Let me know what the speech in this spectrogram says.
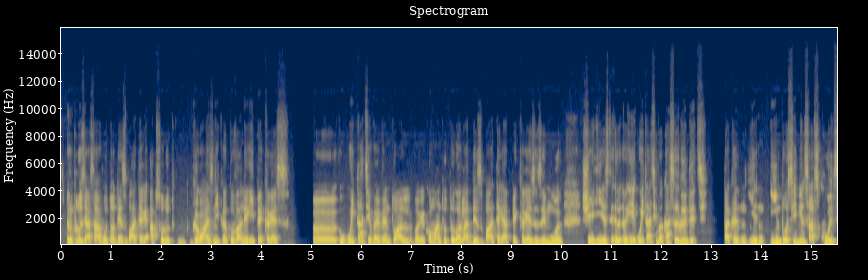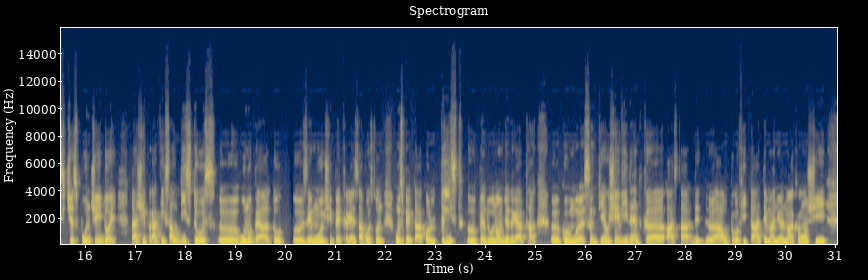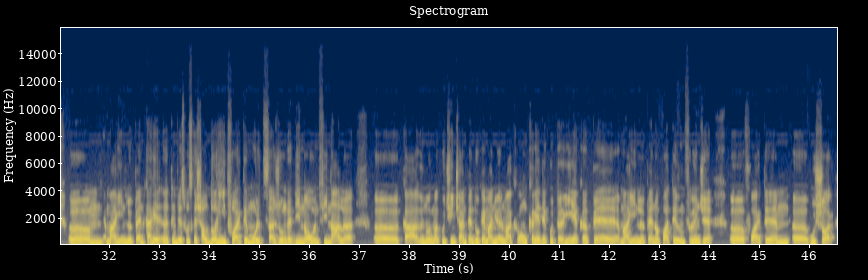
în plus de asta a avut o dezbatere absolut groaznică cu Valerii Pecres, Uh, uitați-vă eventual, vă recomand tuturor la dezbaterea pe Crez Zemur și este, uh, uitați-vă ca să râdeți. Dacă e imposibil să asculți ce spun cei doi. Da? Și practic s-au distrus uh, unul pe altul, uh, Zemur și pe Cres. A fost un, un spectacol trist uh, pentru un om de dreapta uh, cum uh, sunt eu și evident că asta de, uh, au profitat Emmanuel Macron și uh, Marine Le Pen, care uh, trebuie spus că și-au dorit foarte mult să ajungă din nou în finală Uh, ca în urmă cu 5 ani, pentru că Emmanuel Macron crede cu tărie că pe Marine Le Pen o poate înfrânge uh, foarte uh, ușor.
